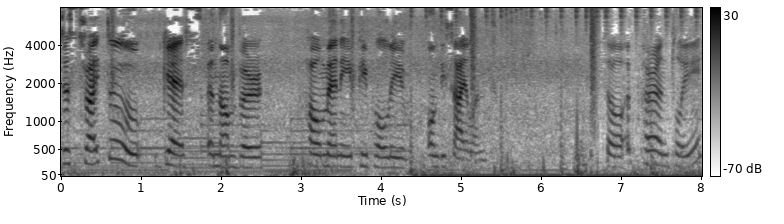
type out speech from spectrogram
Just try to guess a number how many people live on this island. So apparently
